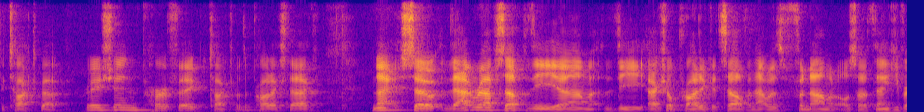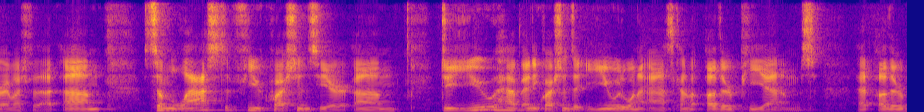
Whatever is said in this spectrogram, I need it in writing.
we talked about iteration. Perfect. Talked about the product stack. Nice. So that wraps up the um, the actual project itself, and that was phenomenal. So thank you very much for that. Um, some last few questions here. Um, do you have any questions that you would want to ask kind of other PMs at other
